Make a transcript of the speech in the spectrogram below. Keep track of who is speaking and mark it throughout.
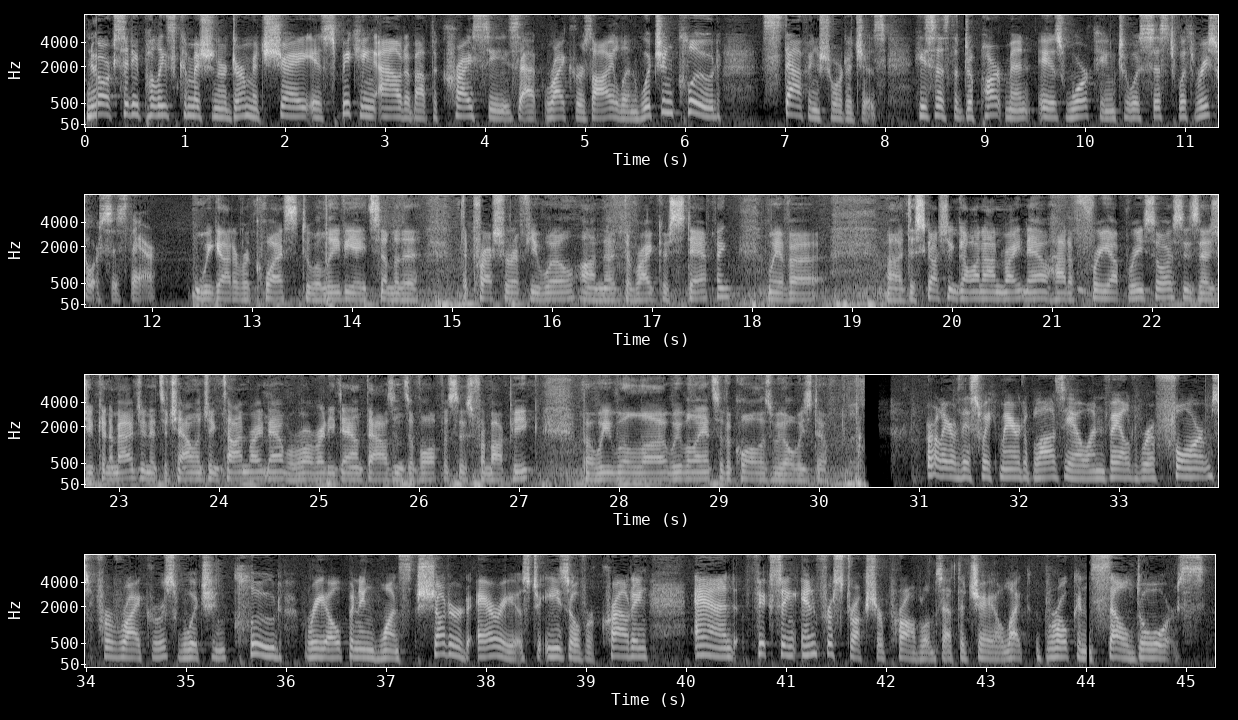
Speaker 1: New York City Police Commissioner Dermot Shea is speaking out about the crises at Rikers Island, which include staffing shortages. He says the department is working to assist with resources there.
Speaker 2: We got a request to alleviate some of the, the pressure, if you will, on the, the Rikers staffing. We have a, a discussion going on right now how to free up resources. As you can imagine, it's a challenging time right now. We're already down thousands of officers from our peak, but we will, uh, we will answer the call as we always do.
Speaker 1: Earlier this week, Mayor de Blasio unveiled reforms for Rikers, which include reopening once shuttered areas to ease overcrowding and fixing infrastructure problems at the jail, like broken cell doors.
